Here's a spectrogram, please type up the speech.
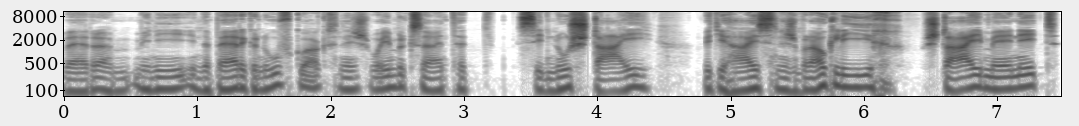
wer ähm, meine in den Bergen aufgewachsen ist, wo immer gesagt hat, es sind nur Steine, wie die heißen, ist mir auch gleich. Stein, mehr nicht.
